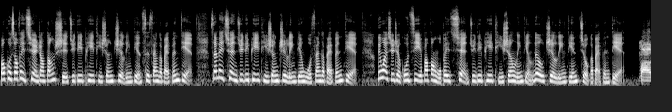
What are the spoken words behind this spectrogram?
包括消费券让当时 GDP 提升至零点四三个百分点，三倍券 GDP 提升至零点五三个百分点。另外，学者估计发放五倍券 GDP 提升零点六至零点九个百分点。花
